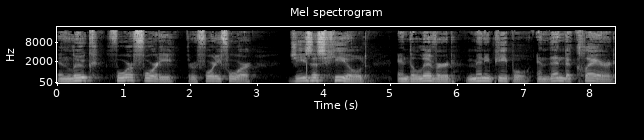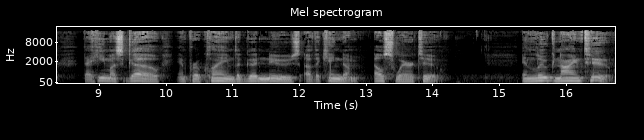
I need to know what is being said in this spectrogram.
In Luke 4:40 through 44, Jesus healed and delivered many people and then declared that he must go and proclaim the good news of the kingdom elsewhere too. In Luke 9 2,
